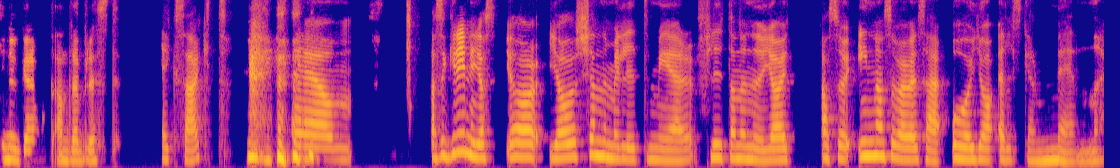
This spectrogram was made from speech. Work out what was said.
gnuggar mot andra bröst. Exakt. Ehm, alltså grejen är, jag, jag, jag känner mig lite mer flytande nu. Jag, är- alltså innan så var jag väl så här, åh jag älskar män.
